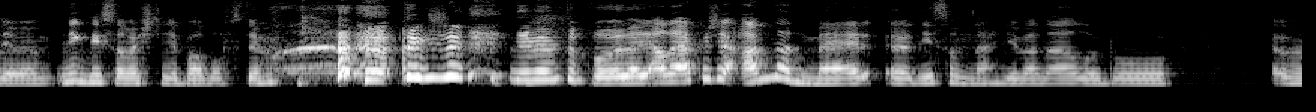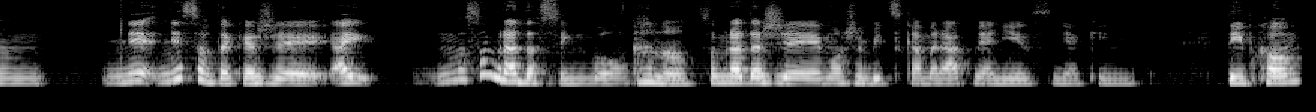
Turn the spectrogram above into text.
neviem, nikdy som ešte nebola vo vzťahu. Takže neviem to povedať, ale akože I'm not mad, e, nie som nahnevaná, lebo um, nie, nie som taká, že aj, no som rada single. Áno, Som rada, že môžem byť s kamarátmi a nie s nejakým týpkom,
